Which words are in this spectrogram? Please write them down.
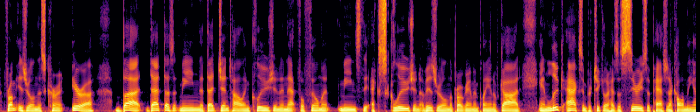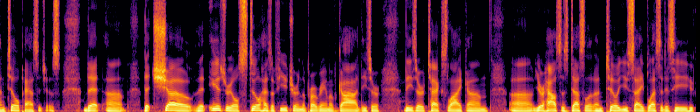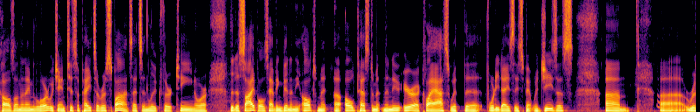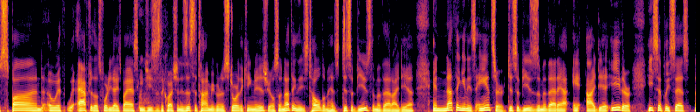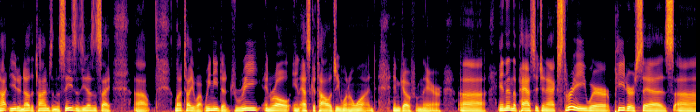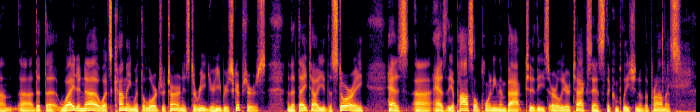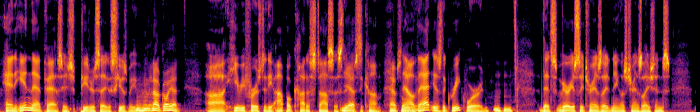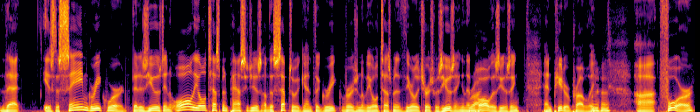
from Israel in this current era, but that doesn't mean that that Gentile inclusion and that fulfillment means the exclusion of Israel in the program and plan of God. And Luke Acts in particular has a series of passages, I call them the until passages, that um, that show that Israel still has a future in the program of God. These are these are texts like um, uh, "Your house is desolate until you say, Blessed is he who calls on the name of the Lord," which anticipates a response. That's in Luke 13. Or the disciples, having been in the ultimate uh, Old Testament and the New Era class with the 40 days they spent with Jesus, um, uh, respond with after those 40 days by asking Jesus the question, Is this the time you're going to restore the kingdom of Israel? So nothing that he's told them has disabused them of that idea, and nothing in his answer disabuses them of that a- idea either. He simply says, Not you to know the times and the seasons. He doesn't say, uh, I'll tell you what, we need to re enroll in Eschatology 101 and go from there. Uh, and then the passage in Acts 3 where Peter says um, uh, that the way to know what's coming with the Lord's return is to read your Hebrew scriptures, that they tell you the story, has, uh, has the apostle pointing them back to these earlier texts as the completion of the promise. And in that passage, Peter says, excuse me. Mm-hmm. No, go ahead. Uh, he refers to the apokatastasis that Yes, is to come. absolutely. Now, that is the Greek word that's variously translated in English translations that is the same Greek word that is used in all the Old Testament passages of the Septuagint, the Greek version of the Old Testament that the early church was using and that Right. Paul was using, and Peter probably, uh, for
